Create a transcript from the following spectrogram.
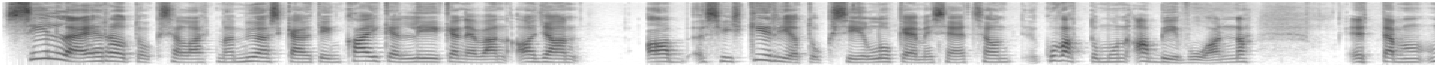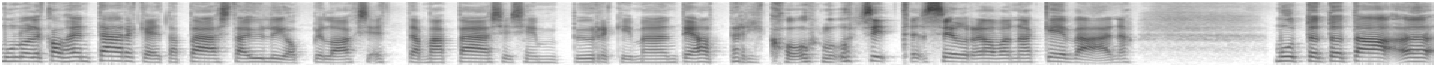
sillä erotuksella, että mä myös käytin kaiken liikenevän ajan ab, siis kirjoituksiin lukemiseen, että se on kuvattu mun abivuonna että mulla oli kauhean tärkeää päästä ylioppilaaksi, että mä pääsisin pyrkimään teatterikouluun sitten seuraavana keväänä. Mutta tota, äh,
